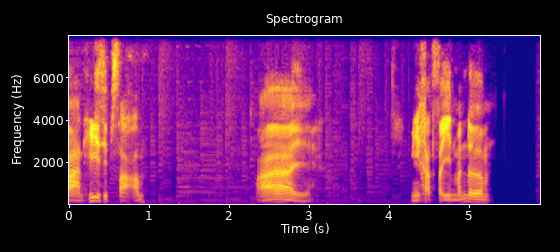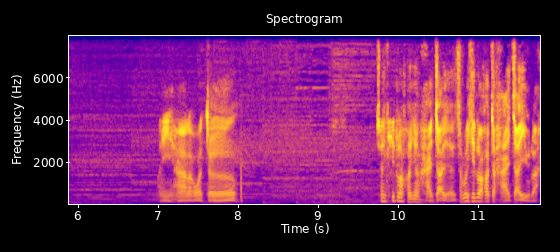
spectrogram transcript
ด่านที่สิบสามไป มีคัดซีนเหมือนเดิม นี่ฮะแล้วก็มาเจอ ฉันคิดว่าเขายังหายใจ ฉันไม่คิดว่าเขาจะหายใจอยู่นะ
